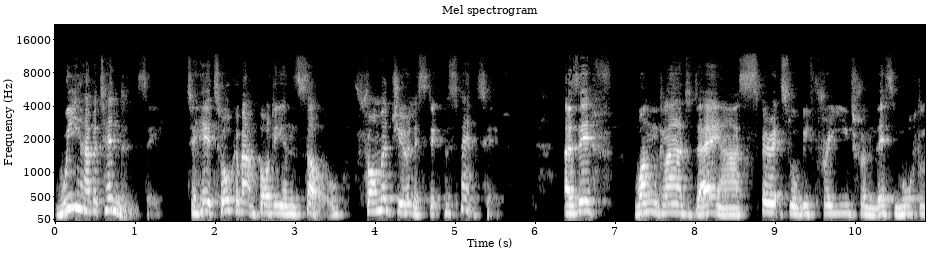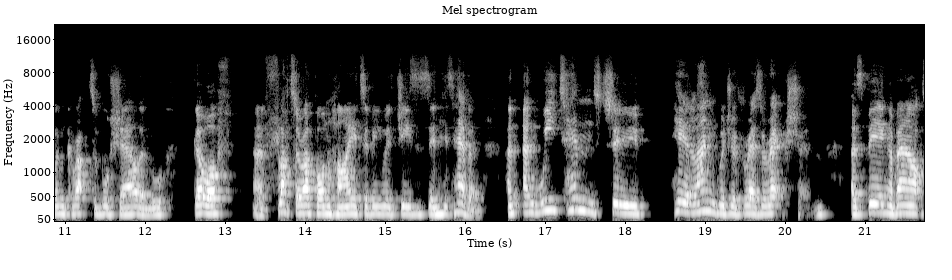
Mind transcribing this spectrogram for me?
we have a tendency to hear talk about body and soul from a dualistic perspective, as if one glad day our spirits will be freed from this mortal and corruptible shell and will go off and flutter up on high to be with Jesus in his heaven. And, and we tend to hear language of resurrection as being about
